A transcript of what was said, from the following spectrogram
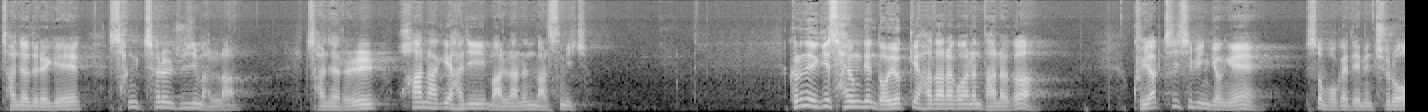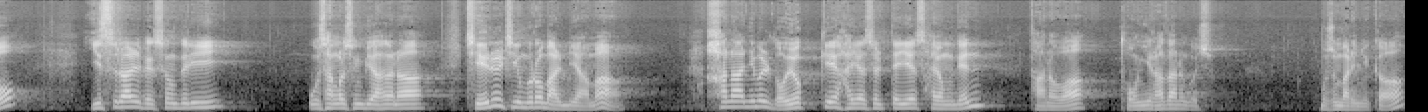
자녀들에게 상처를 주지 말라. 자녀를 화나게 하지 말라는 말씀이죠. 그런데 여기 사용된 노엽게 하다라고 하는 단어가 구약 70인경에 써보게 되면 주로 이스라엘 백성들이 우상을 숭배하거나 죄를 지음으로 말미암아 하나님을 노엽게 하였을 때에 사용된 단어와 동일하다는 거죠. 무슨 말입니까?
